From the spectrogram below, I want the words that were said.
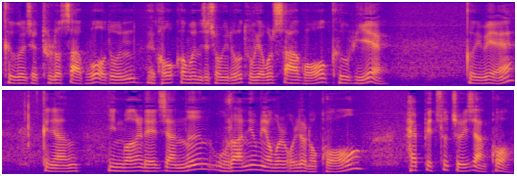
그걸 이제 둘러싸고 어두운 검은 이제 종이로 두 겹을 싸고 그 위에 그 위에 그냥 인광을 내지 않는 우라늄 염을 올려놓고 햇빛을 쬐지 않고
